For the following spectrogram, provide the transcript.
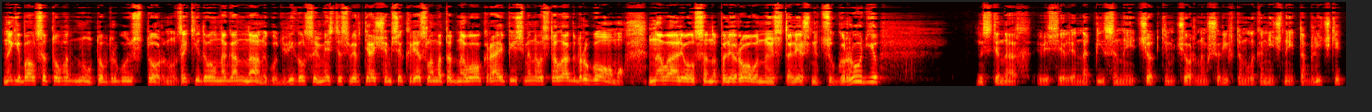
нагибался то в одну, то в другую сторону, закидывал нога на ногу, двигался вместе с вертящимся креслом от одного края письменного стола к другому, наваливался на полированную столешницу грудью — на стенах висели написанные четким черным шрифтом лаконичные таблички.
